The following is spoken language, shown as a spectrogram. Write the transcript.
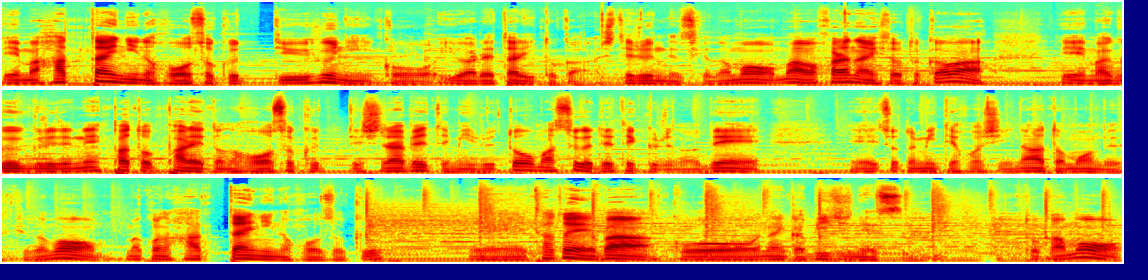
えー、まあ、8対2の法則っていうふうにこう言われたりとかしてるんですけども、まあ、わからない人とかは、えー、まあ、Google でね、パトパレットの法則って調べてみると、まあ、すぐ出てくるので、え、ちょっと見てほしいなと思うんですけども、まあ、この8対2の法則、えー、例えば、こう、何かビジネスとかも、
